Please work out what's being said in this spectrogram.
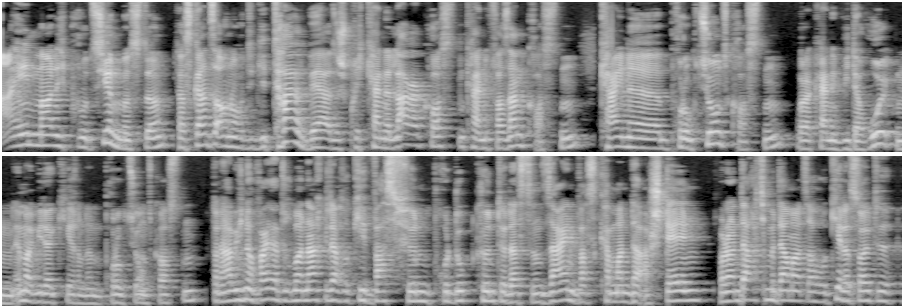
einmalig produzieren müsste, das Ganze auch noch digital wäre, also sprich keine Lagerkosten, keine Versandkosten, keine Produktionskosten oder keine wiederholten, immer wiederkehrenden Produktionskosten. Dann habe ich noch weiter darüber nachgedacht, okay, was für ein Produkt könnte das denn sein? Was kann man da erstellen? Und dann dachte ich mir damals auch, okay, das sollte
